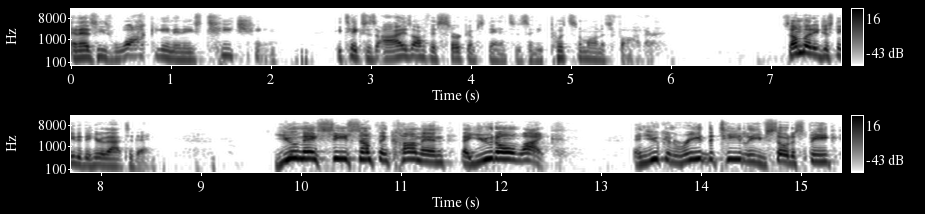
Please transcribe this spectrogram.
And as he's walking and he's teaching, he takes his eyes off his circumstances and he puts them on his father. Somebody just needed to hear that today. You may see something coming that you don't like. And you can read the tea leaves, so to speak,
